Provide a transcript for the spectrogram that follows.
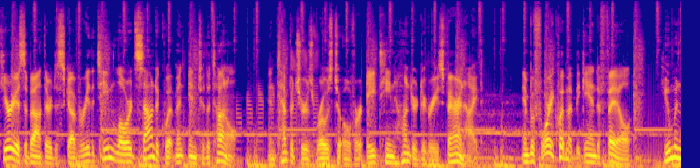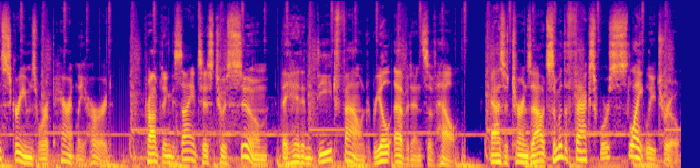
Curious about their discovery, the team lowered sound equipment into the tunnel, and temperatures rose to over 1800 degrees Fahrenheit. And before equipment began to fail, human screams were apparently heard, prompting the scientists to assume they had indeed found real evidence of hell. As it turns out, some of the facts were slightly true,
